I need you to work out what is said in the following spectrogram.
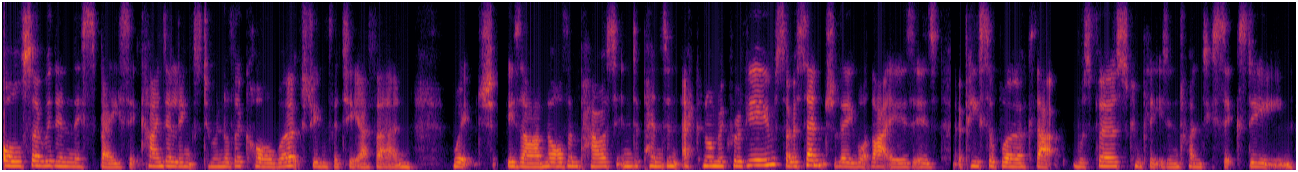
also within this space, it kind of links to another core work stream for TFN, which is our Northern Powerhouse Independent Economic Review. So essentially, what that is, is a piece of work that was first completed in 2016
